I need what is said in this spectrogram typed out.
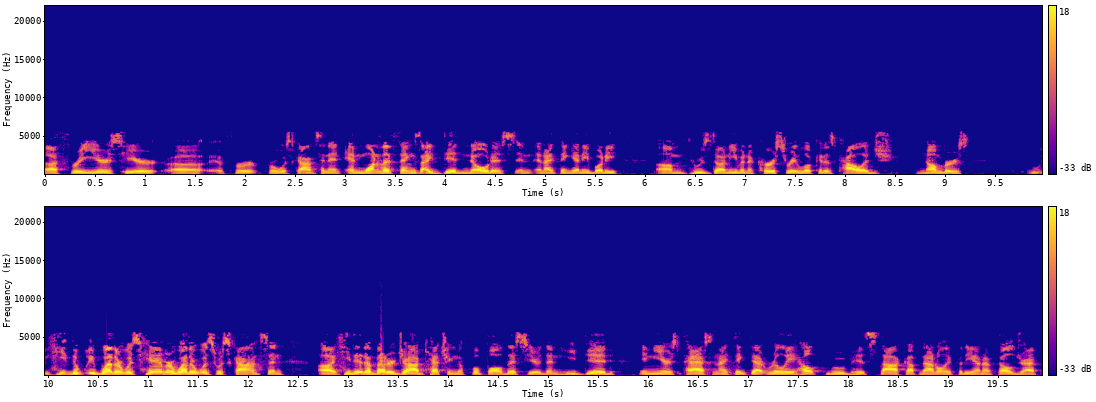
uh, three years here uh, for for Wisconsin. And and one of the things I did notice, and and I think anybody um, who's done even a cursory look at his college numbers, he the, whether it was him or whether it was Wisconsin, uh, he did a better job catching the football this year than he did in years past, and I think that really helped move his stock up not only for the NFL draft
